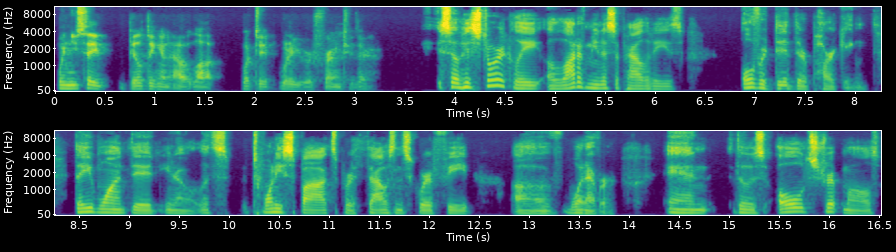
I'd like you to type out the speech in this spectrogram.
When you say building an outlot, what did what are you referring to there? so historically a lot of municipalities overdid their parking they wanted you know let's 20 spots per thousand square feet of whatever. And those old strip malls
